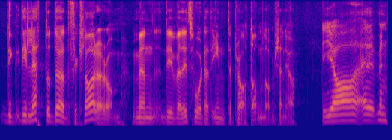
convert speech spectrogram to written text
det, det är lätt att dödförklara dem, men det är väldigt svårt att inte prata om dem känner jag. Ja, eh, men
